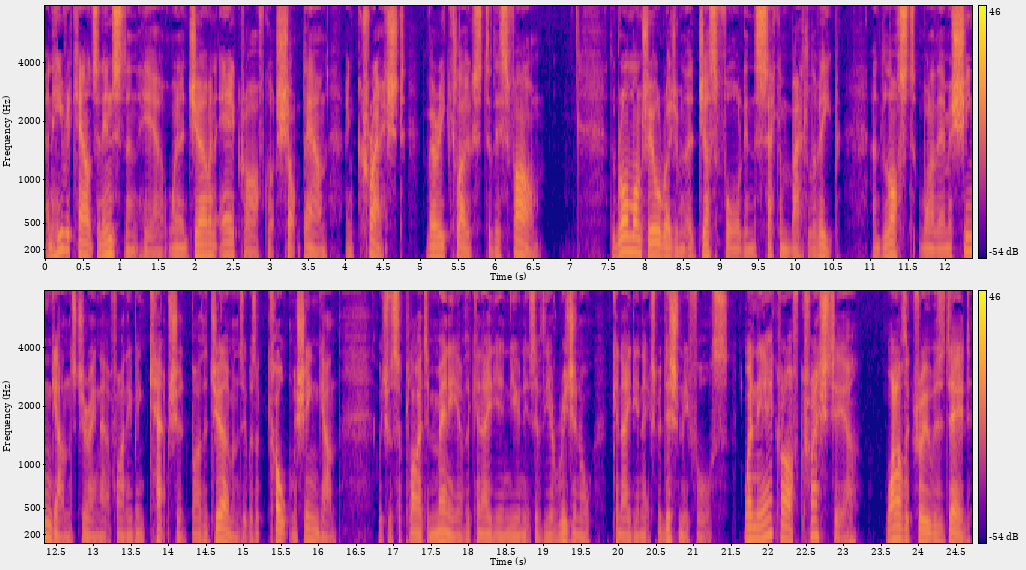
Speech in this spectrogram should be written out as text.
And he recounts an incident here when a German aircraft got shot down and crashed very close to this farm. The Royal Montreal Regiment had just fought in the Second Battle of Ypres and lost one of their machine guns during that fight, having been captured by the Germans. It was a Colt machine gun, which was supplied to many of the Canadian units of the original Canadian Expeditionary Force. When the aircraft crashed here, one of the crew was dead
